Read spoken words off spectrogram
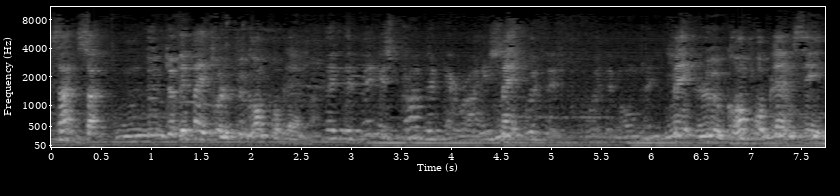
Ça, ça ne devait pas être le plus grand problème. Mais- Mais le grand problème, c'est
